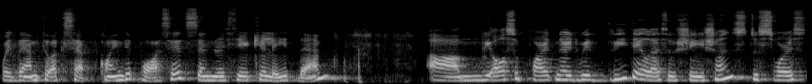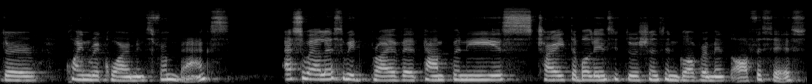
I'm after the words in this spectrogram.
for them to accept coin deposits and recirculate them. Um, we also partnered with retail associations to source their coin requirements from banks as well as with private companies, charitable institutions, and government offices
